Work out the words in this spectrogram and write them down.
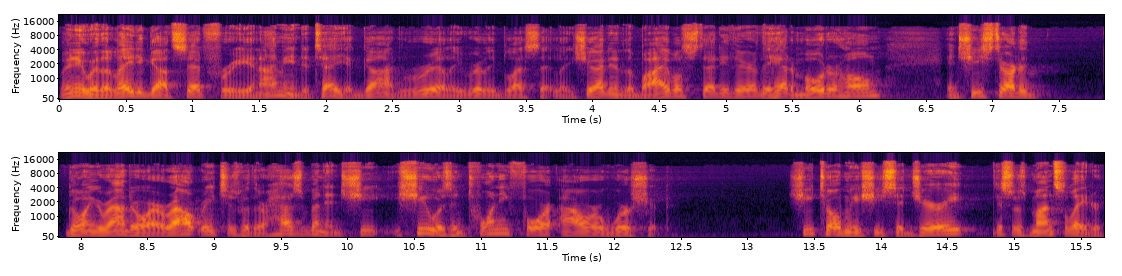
Anyway, the lady got set free, and I mean to tell you, God really, really blessed that lady. She got into the Bible study there. They had a motor home, and she started going around to our outreaches with her husband, and she, she was in 24 hour worship. She told me, she said, Jerry, this was months later,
